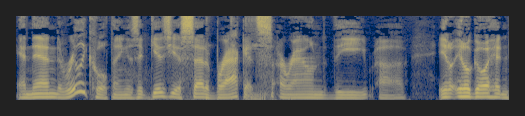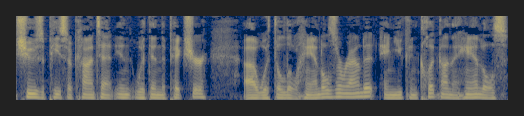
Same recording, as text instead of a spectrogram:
and then the really cool thing is it gives you a set of brackets around the. Uh, it'll it'll go ahead and choose a piece of content in within the picture uh, with the little handles around it, and you can click on the handles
